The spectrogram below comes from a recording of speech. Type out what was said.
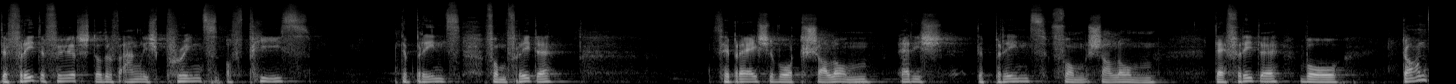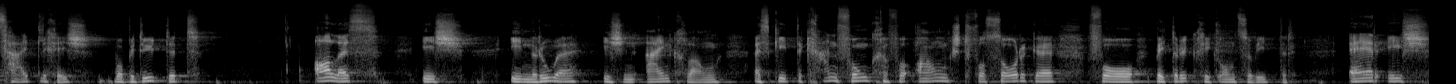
der Friedenfürst oder auf Englisch Prince of Peace, der Prinz vom Frieden das hebräische Wort Shalom. Er ist der Prinz vom Shalom. Der Friede, wo ganzheitlich ist, wo bedeutet, alles ist in Ruhe, ist in Einklang. Es gibt keinen Funken von Angst, von Sorgen, von Bedrückung und so weiter. Er ist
